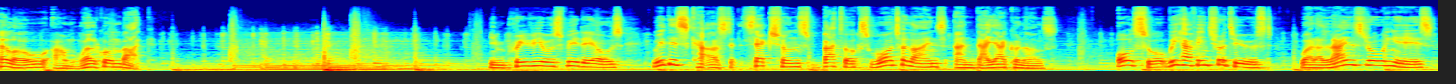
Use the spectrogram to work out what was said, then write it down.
Hello and welcome back. In previous videos, we discussed sections, buttocks, waterlines and diagonals. Also, we have introduced what a lines drawing is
